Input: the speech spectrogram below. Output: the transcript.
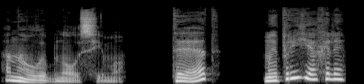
Она улыбнулась ему. «Тед, мы приехали».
